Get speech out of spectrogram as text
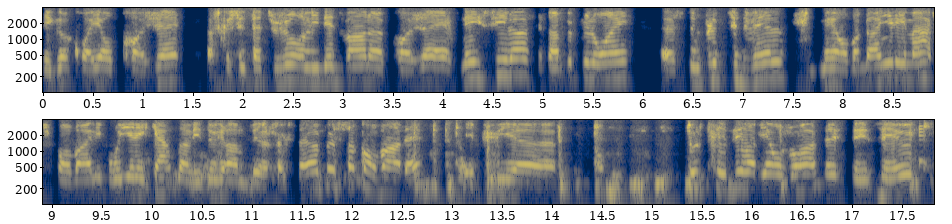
Les gars croyaient au projet parce que c'était toujours l'idée de vendre un projet. Venez ici, là, c'est un peu plus loin. Euh, c'est une plus petite ville, mais on va gagner les matchs, puis on va aller brouiller les cartes dans les deux grandes villes. C'était un peu ça qu'on vendait. Et puis, euh, tout le crédit revient aux joueurs. C'est eux qui,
